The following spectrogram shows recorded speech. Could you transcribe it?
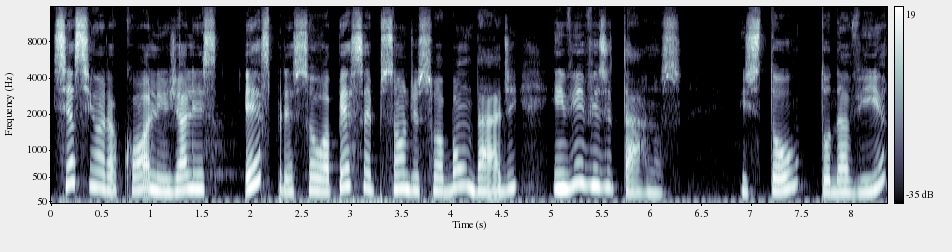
se a senhora Collins já lhes expressou a percepção de sua bondade em vir visitar-nos. Estou, todavia,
